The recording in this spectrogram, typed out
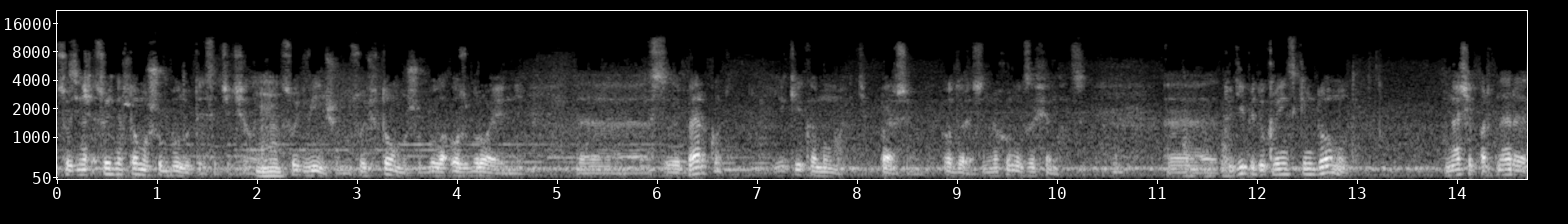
Суть, не, тисяча. суть не в тому, що було тисячі чоловік. Мгм. Суть в іншому. Суть в тому, що була озброєні е, з Беркут є кілька моментів. Перше, о, до речі, на рахунок за фінанси. Е, тоді під українським домом наші партнери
